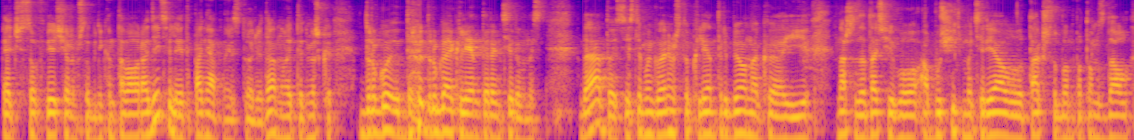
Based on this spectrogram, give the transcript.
5 часов вечером, чтобы не кантовал родителей, это понятная история, да, но это немножко другой, другая клиент-ориентированность, да, то есть если мы говорим, что клиент-ребенок, э, и наша задача его обучить материалу так, чтобы он потом сдал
